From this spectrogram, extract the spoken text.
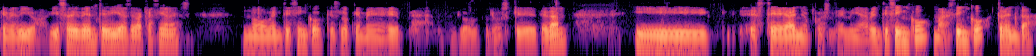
que me digo, hice 20 días de vacaciones no 25, que es lo que me los que te dan. Y este año pues tenía 25 más 5, 30.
